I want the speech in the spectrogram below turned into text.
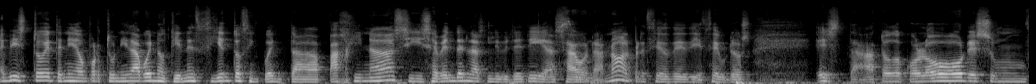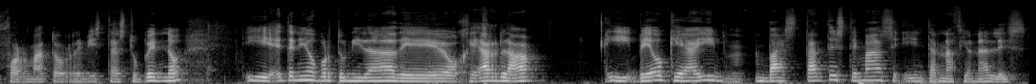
he visto, he tenido oportunidad, bueno, tiene 150 páginas y se vende en las librerías ahora, ¿no? Al precio de 10 euros. Está a todo color, es un formato revista estupendo y he tenido oportunidad de ojearla y veo que hay bastantes temas internacionales.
